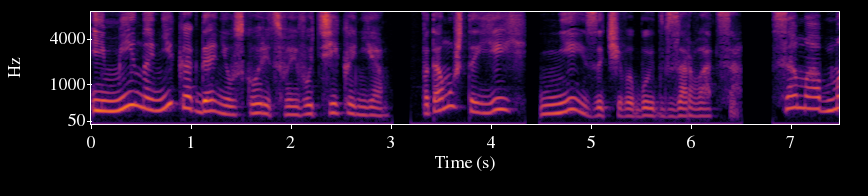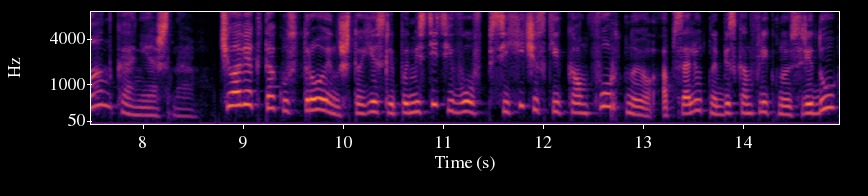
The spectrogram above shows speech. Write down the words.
И мина никогда не ускорит своего тиканья потому что ей не из за чего будет взорваться. Самообман конечно. Человек так устроен что если поместить его в психически комфортную абсолютно бесконфликтную среду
